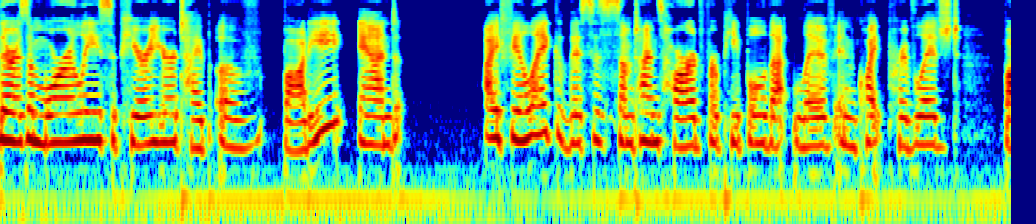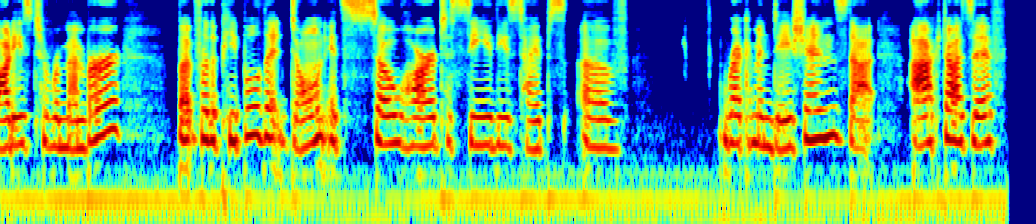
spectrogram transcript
there is a morally superior type of body. And I feel like this is sometimes hard for people that live in quite privileged bodies to remember but for the people that don't, it's so hard to see these types of recommendations that act as if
